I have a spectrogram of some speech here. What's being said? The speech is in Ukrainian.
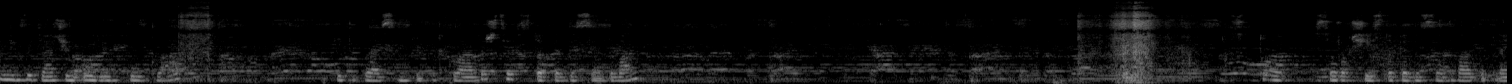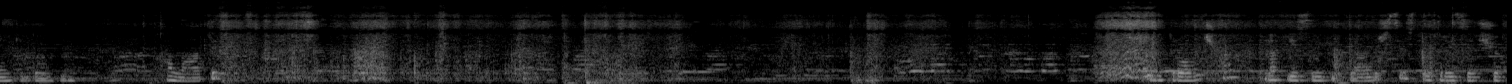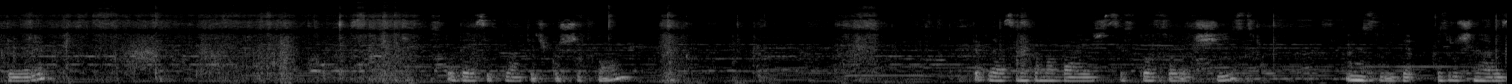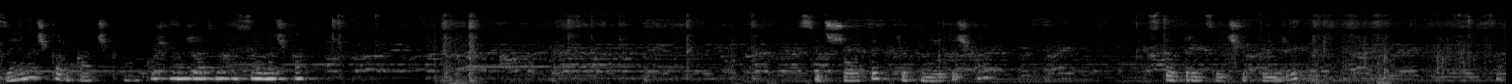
Мікс дитячий одягу був клас. Такі теплесенькі підкладочці 152. Сто сорок шість, сто п'ятдесят два тепленькі довгі халати. Літровочка на флісовій підкладочці 134. 110 платячко шифон. Теплесенька на баєчці 146. Внизу йде зручна резиночка, рукавчик також манжетна резиночка. Світшотик, трьохниточка. 134.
